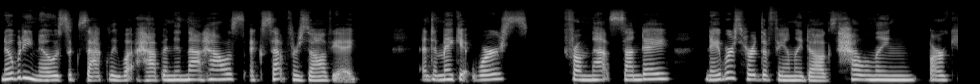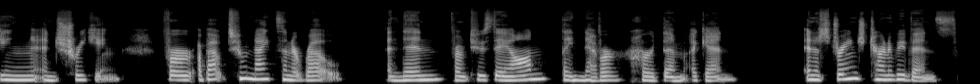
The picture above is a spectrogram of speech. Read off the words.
Nobody knows exactly what happened in that house except for Xavier. And to make it worse, from that Sunday, neighbors heard the family dogs howling, barking, and shrieking for about two nights in a row. And then from Tuesday on, they never heard them again. In a strange turn of events,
